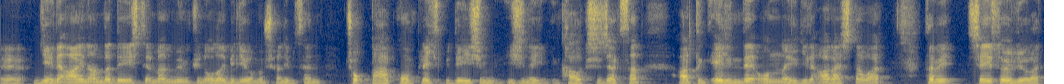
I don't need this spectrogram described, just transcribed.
E, geni aynı anda değiştirmen mümkün olabiliyormuş. Hani sen çok daha kompleks bir değişim işine kalkışacaksan artık elinde onunla ilgili araç da var. Tabi şeyi söylüyorlar.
